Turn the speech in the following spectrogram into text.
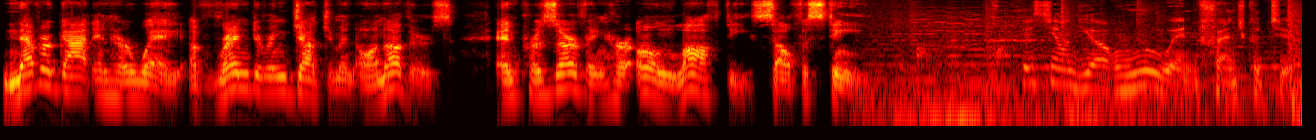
never got in her way of rendering judgment on others and preserving her own lofty self esteem. Christian Dior ruined French couture,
